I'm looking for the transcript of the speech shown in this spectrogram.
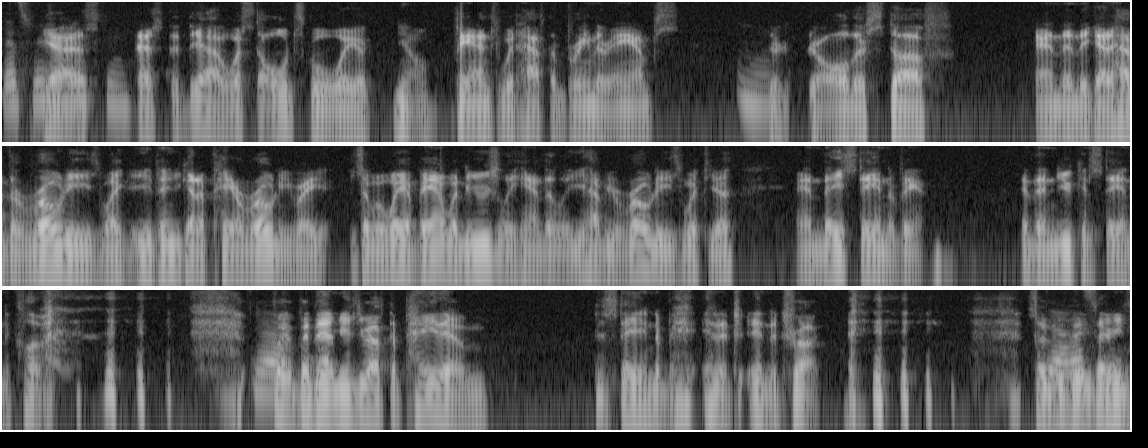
That's really yeah, risky. That's the yeah. What's the old school way of you know bands would have to bring their amps, mm. their, their all their stuff, and then they got to have the roadies. Like then you got to pay a roadie, right? So the way a band would usually handle it, you have your roadies with you, and they stay in the van, and then you can stay in the club. yeah, but but that means you have to pay them to stay in the in the in the truck. so yeah, I mean,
